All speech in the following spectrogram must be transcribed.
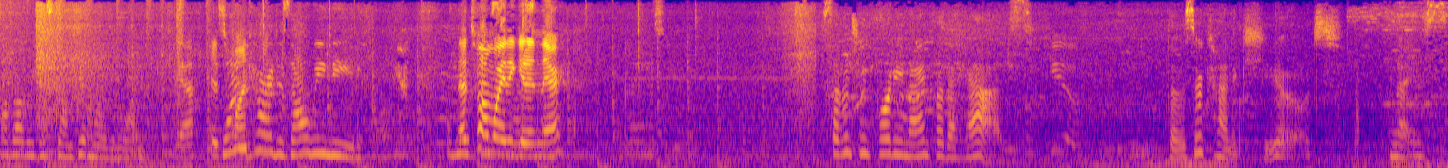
How about we just don't get more than one? Yeah, just One, one. card is all we need. Yeah. That's one way to get in there. Seventeen forty nine for the hats. Those are kind of cute. Nice.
